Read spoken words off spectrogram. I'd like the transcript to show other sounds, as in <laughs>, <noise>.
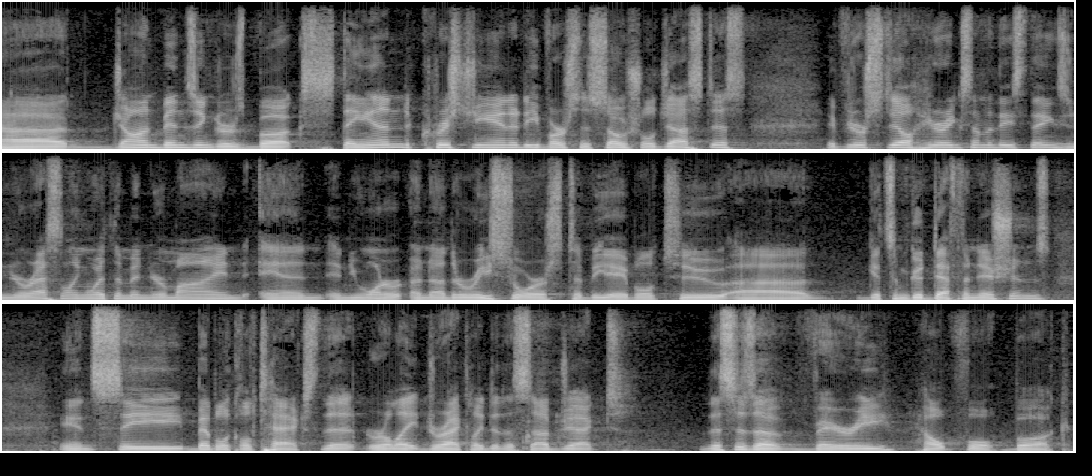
uh, John Benzinger's book, Stand Christianity versus Social Justice. If you're still hearing some of these things and you're wrestling with them in your mind and, and you want a, another resource to be able to uh, get some good definitions and see biblical texts that relate directly to the subject, this is a very helpful book.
